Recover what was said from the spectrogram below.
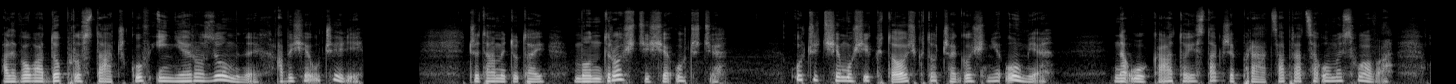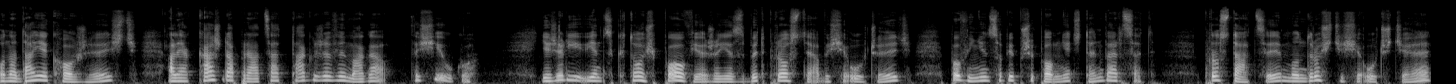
ale woła do prostaczków i nierozumnych, aby się uczyli. Czytamy tutaj: mądrości się uczcie. Uczyć się musi ktoś, kto czegoś nie umie. Nauka to jest także praca, praca umysłowa. Ona daje korzyść, ale jak każda praca także wymaga wysiłku. Jeżeli więc ktoś powie, że jest zbyt prosty, aby się uczyć, powinien sobie przypomnieć ten werset. Prostacy, mądrości się uczcie,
